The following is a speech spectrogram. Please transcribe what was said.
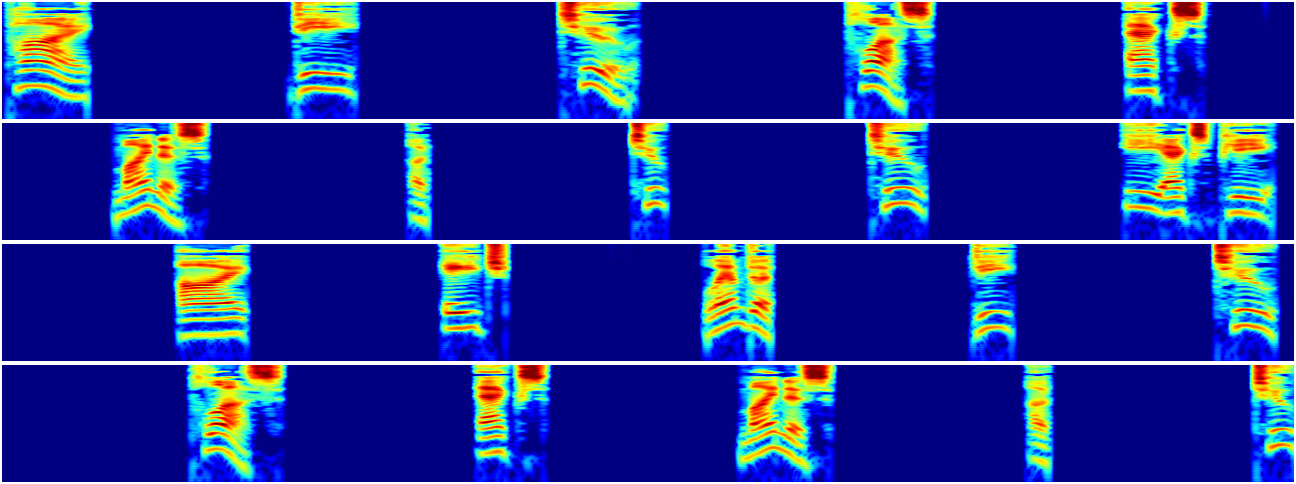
pi d 2 plus x minus a 2 2 exp i h lambda d 2 plus x minus a 2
